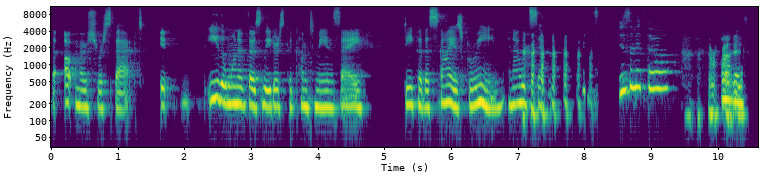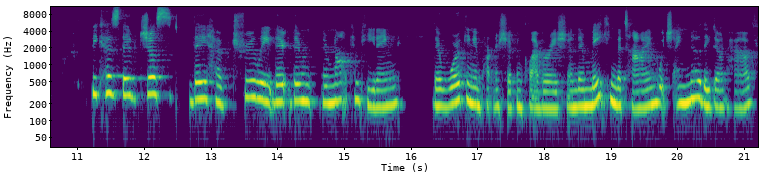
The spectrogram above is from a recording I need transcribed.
the utmost respect. It either one of those leaders could come to me and say deepa the sky is green. And i would say isn't it though? Right. um, because they've just they have truly they're they're they're not competing. They're working in partnership and collaboration. They're making the time which i know they don't have.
